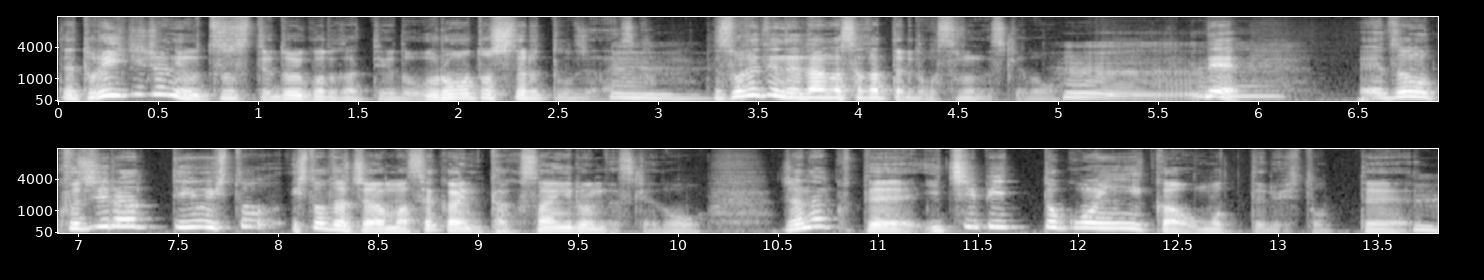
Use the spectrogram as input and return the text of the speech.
で取引所に移すってどういうことかっていうと売ろうとしてるってことじゃないですか。でそれで値段が下がったりとかするんですけど、うん。でえそのクジラっていう人人たちはまあ世界にたくさんいるんですけどじゃなくて1ビットコイン以下を持ってる人って、うん。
